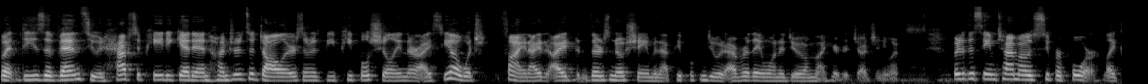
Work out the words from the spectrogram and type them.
But these events you would have to pay to get in hundreds of dollars and it would be people shilling their ICO, which fine. I, I there's no shame in that. People can do whatever they want to do. I'm not here to judge anyone. But at the same time, I was super poor. Like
